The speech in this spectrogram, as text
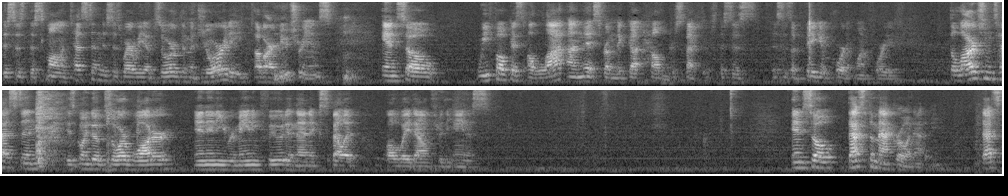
This is the small intestine, this is where we absorb the majority of our nutrients. And so we focus a lot on this from the gut health perspective. This is this is a big important one for you. The large intestine is going to absorb water and any remaining food and then expel it all the way down through the anus. And so that's the macroanatomy. That's,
